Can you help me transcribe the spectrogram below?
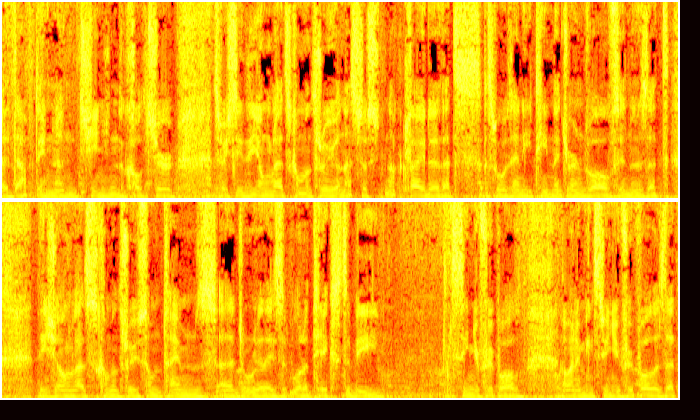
adapting and changing the culture, especially the young lads coming through. And that's just not Clyda, that's, I suppose, any team that you're involved in, is that these young lads coming through sometimes uh, don't realise what it takes to be senior football. And when I mean senior football, is that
